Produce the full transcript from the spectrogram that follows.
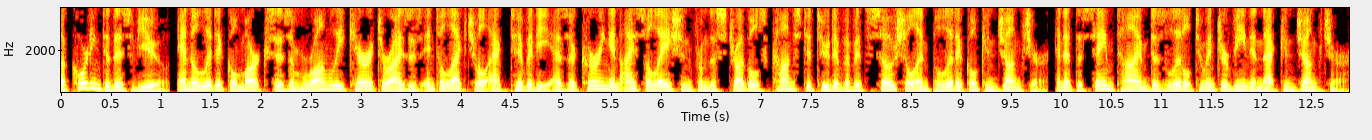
According to this view, analytical Marxism wrongly characterizes intellectual activity as occurring in isolation from the struggles constitutive of its social and political conjuncture, and at the same time does little to intervene in that conjuncture.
